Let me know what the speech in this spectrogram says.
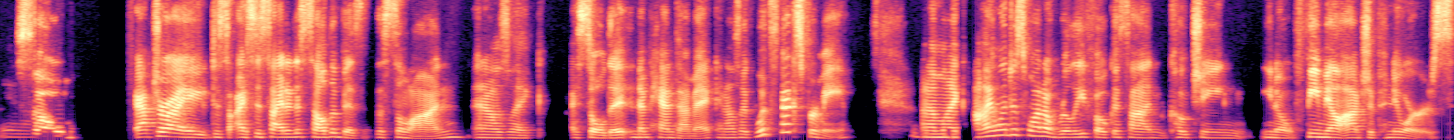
Yeah. so after I just I decided to sell the business, the salon, and I was like, I sold it in a pandemic, and I was like, what's next for me? And I'm like, I would just want to really focus on coaching, you know, female entrepreneurs.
